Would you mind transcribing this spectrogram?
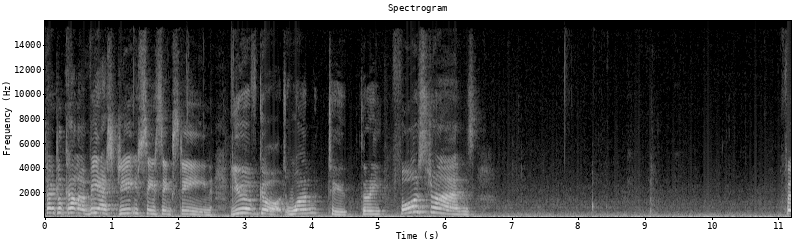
Total colour VSG C16. You have got one, two, three, four strands. for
